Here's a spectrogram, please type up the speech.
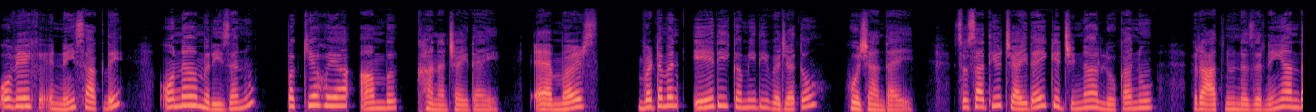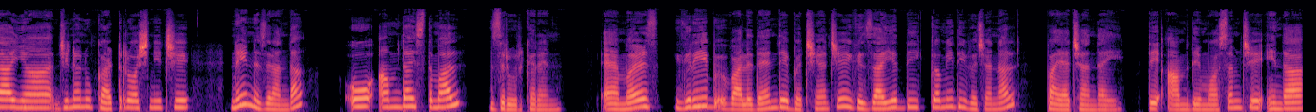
ਉਹ ਵੇਖ ਨਹੀਂ ਸਕਦੇ, ਉਹਨਾਂ ਮਰੀਜ਼ਾਂ ਨੂੰ ਪੱਕਿਆ ਹੋਇਆ ਅੰਬ ਖਾਣਾ ਚਾਹੀਦਾ ਹੈ ਇਹ ਮਰਜ਼ ਵਿਟਾਮਿਨ ਏ ਦੀ ਕਮੀ ਦੀ ਵਜ੍ਹਾ ਤੋਂ ਹੋ ਜਾਂਦਾ ਹੈ ਸੋ ਸਾਥੀਓ ਚਾਹੀਦਾ ਹੈ ਕਿ ਜਿਨ੍ਹਾਂ ਲੋਕਾਂ ਨੂੰ ਰਾਤ ਨੂੰ ਨਜ਼ਰ ਨਹੀਂ ਆਂਦਾ ਜਾਂ ਜਿਨ੍ਹਾਂ ਨੂੰ ਘੱਟ ਰੋਸ਼ਨੀ 'ਚ ਨਹੀਂ ਨਜ਼ਰ ਆਂਦਾ ਉਹ ਅੰਬ ਦਾ ਇਸਤੇਮਾਲ ਜ਼ਰੂਰ ਕਰਨ। ਇਹ ਮਰਜ਼ ਗਰੀਬ ਵਾਲਿਦੈਨ ਦੇ ਬੱਚਿਆਂ 'ਚ ਗਿਜ਼ਾਇਤ ਦੀ ਕਮੀ ਦੀ ਵਜ੍ਹਾ ਨਾਲ ਪਾਇਆ ਜਾਂਦਾ ਹੈ ਤੇ ਆਮ ਦੇ ਮੌਸਮ 'ਚ ਇਹਦਾ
